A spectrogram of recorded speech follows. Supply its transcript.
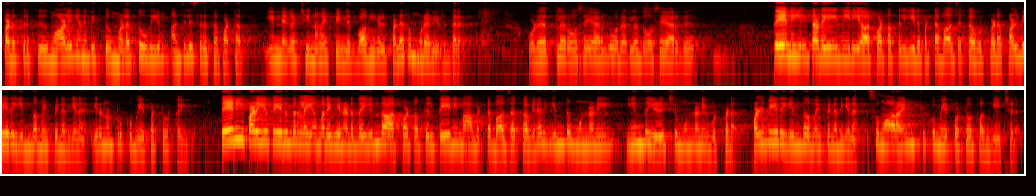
படத்திற்கு மாலை அணிவித்தும் மலர்தூவியும் அஞ்சலி செலுத்தப்பட்டது. இந்நிகழ்ச்சியின் அமைப்பின் நிர்வாகிகள் பலரும் உடன் இருந்தனர் ஒரு இடத்துல ரோசையா இருக்கு ஒரு இடத்துல தோசையா இருக்கு. தேனியில் தடையை மீறி ஆர்ப்பாட்டத்தில் ஈடுபட்ட பாஜக உட்பட பல்வேறு இந்து அமைப்பினர் என இருநூற்றுக்கும் மேற்பட்டோர் கைது. தேனி பழைய பேருந்து நிலையம் அருகே நடந்த இந்த ஆர்ப்பாட்டத்தில் தேனி மாவட்ட பாஜகவினர் இந்து முன்னணி இந்து எழுச்சி முன்னணி உட்பட பல்வேறு இந்து அமைப்பினர் என சுமார் ஐநூற்றுக்கும் மேற்பட்டோர் பங்கேற்றனர்.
